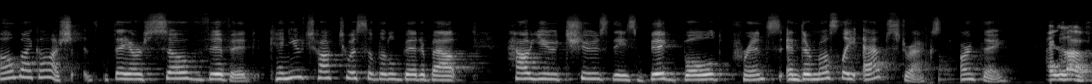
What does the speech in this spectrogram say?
Oh my gosh, they are so vivid. Can you talk to us a little bit about how you choose these big, bold prints? And they're mostly abstracts, aren't they? I love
